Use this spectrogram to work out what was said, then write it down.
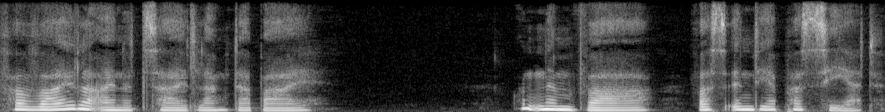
Verweile eine Zeit lang dabei und nimm wahr, was in dir passiert.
